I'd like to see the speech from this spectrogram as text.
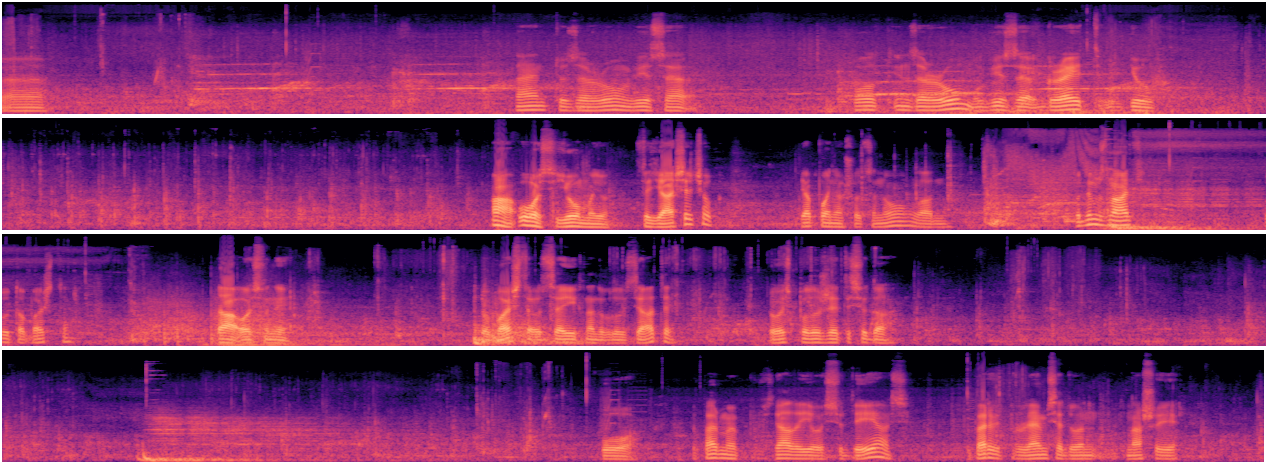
Э, е... Sign to the room with a... Hold in the room with a great view. А, ось, йомою. Це ящичок? Я поняв, що це. Ну, ладно. Будемо знати. Тут, бачите? Так, да, ось вони. То бачите, оце їх треба було взяти. І ось положити сюди. О, тепер ми взяли його сюди ось. Тепер відправляємося до нашої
